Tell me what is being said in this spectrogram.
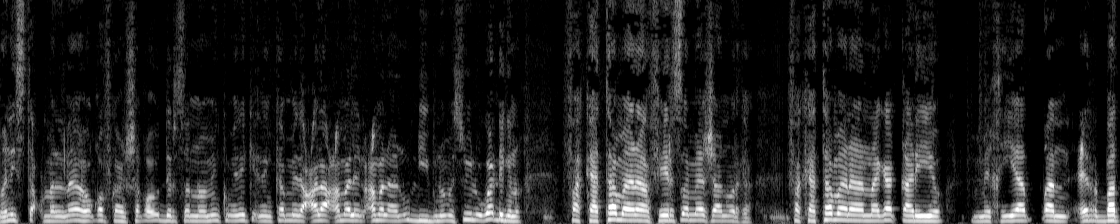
man istacmalnaahu qofkan shaqo u dirsanno minkum idinka idinka mida calaa camalin camal aan u dhiibno mas'uul uga dhigno fakatamanaa fiirsa meeshaan marka fakatamanaa naga qariyo mikhyadan cirbad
